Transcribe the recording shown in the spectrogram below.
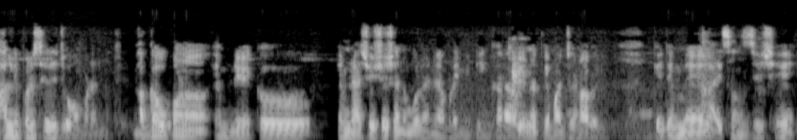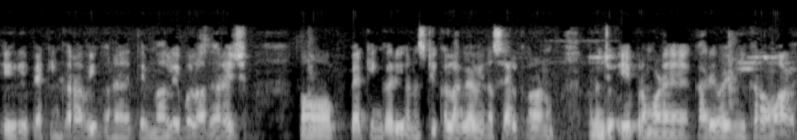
હાલની પરિસ્થિતિ જોવા મળેલ નથી. અગાઉ પણ એમની એક એમને એસોસિએશને બોલાવીને આપણે મિટિંગ કરાવેલી અને તેમાં જણાવેલ કે તેમને લાયસન્સ જે છે એ રીપેકિંગ કરાવી અને તેમના લેબલ આધારે જ પેકિંગ કરી અને સ્ટીકર લગાવી અને સેલ કરવાનું. અને જો એ પ્રમાણે કાર્યવાહી નહીં કરવામાં આવે,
